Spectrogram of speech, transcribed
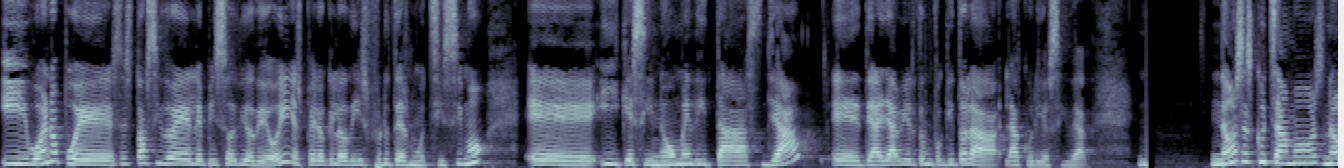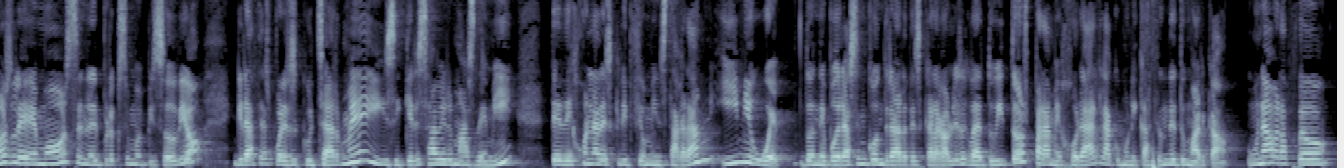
Y bueno, pues esto ha sido el episodio de hoy. Espero que lo disfrutes muchísimo eh, y que si no meditas ya, eh, te haya abierto un poquito la, la curiosidad. Nos escuchamos, nos leemos en el próximo episodio. Gracias por escucharme y si quieres saber más de mí, te dejo en la descripción mi Instagram y mi web, donde podrás encontrar descargables gratuitos para mejorar la comunicación de tu marca. Un abrazo.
